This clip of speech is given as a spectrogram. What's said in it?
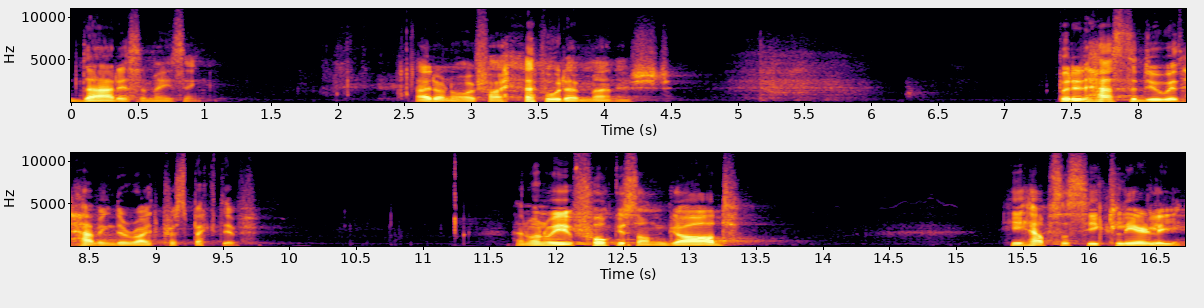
That is amazing. I don't know if I would have managed. But it has to do with having the right perspective. And when we focus on God, He helps us see clearly.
